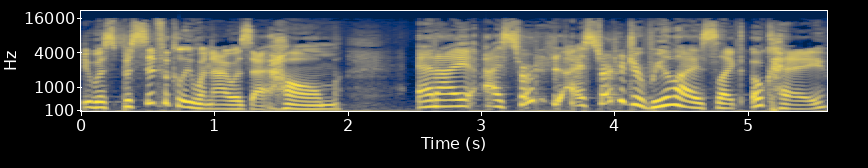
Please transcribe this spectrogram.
it was specifically when I was at home. And I, I started I started to realize like, okay,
